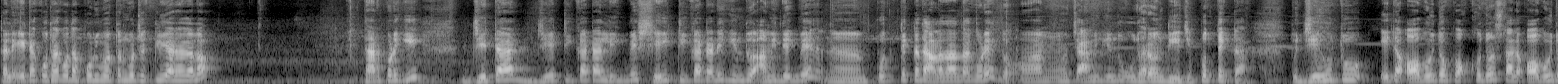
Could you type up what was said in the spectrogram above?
তাহলে এটা কোথায় কোথায় পরিবর্তন করছে? ক্লিয়ার হয়ে গেল? তারপরে কি যেটা যে টিকাটা লিখবে সেই টিকাটারই কিন্তু আমি দেখবে প্রত্যেকটাতে আলাদা আলাদা করে, তো আমি হচ্ছে, আমি কিন্তু উদাহরণ দিয়েছি প্রত্যেকটা। তো যেহেতু এটা অবৈধ পক্ষদোষ, তাহলে অবৈধ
